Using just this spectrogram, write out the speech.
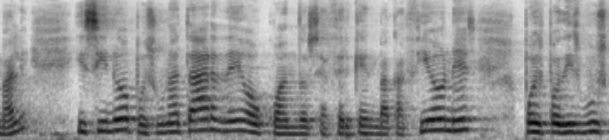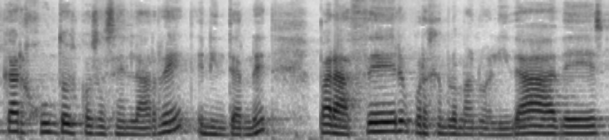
¿Vale? Y si no, pues una tarde o cuando se acerquen vacaciones, pues podéis buscar juntos cosas en la red, en internet, para hacer, por ejemplo, manualidades,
